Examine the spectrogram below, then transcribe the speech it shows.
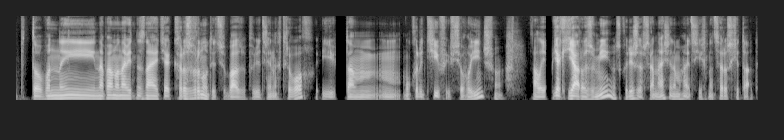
Тобто вони, напевно, навіть не знають, як розгорнути цю базу повітряних тривог і там укриттів і всього іншого. Але як я розумію, скоріш за все, наші намагаються їх на це розхитати.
